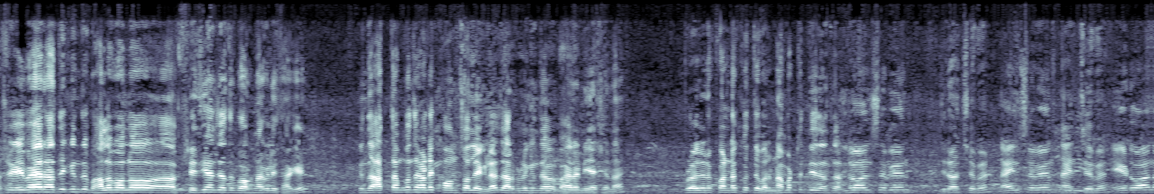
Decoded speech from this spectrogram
আসলে এই ভাইয়ের হাতে কিন্তু ভালো ভালো ফ্রিজিয়ান জাতের বকনাগুলি থাকে। কিন্তু আত্মামগঞ্জ হাটে কম চলে এগুলা যার ফলে কিন্তু ভাইরা নিয়ে আসে না। প্রয়োজনে কন্ট্যাক্ট করতে পারে নাম্বারটা দিয়ে দেন zero one seven zero one seven nine seven nine seven eight one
